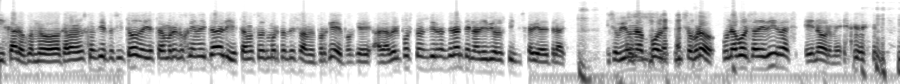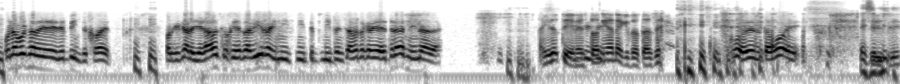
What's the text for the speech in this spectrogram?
y claro, cuando acabaron los conciertos y todo, ya estábamos recogiendo y tal, y estábamos todos muertos de fame. ¿Por qué? Porque al haber puesto las birras delante, nadie vio los pinchos que había detrás. Y subió una bol y sobró una bolsa de birras enorme. una bolsa de, de pinchos, joder. Porque claro, llegabas, cogías la birra y ni, ni, te- ni pensabas lo que había detrás ni nada. Ahí lo tienes, Sí, sí, Tony sí. anécdotas. ¿eh? Joder, está guay. Ese, Sí, mi- sí.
